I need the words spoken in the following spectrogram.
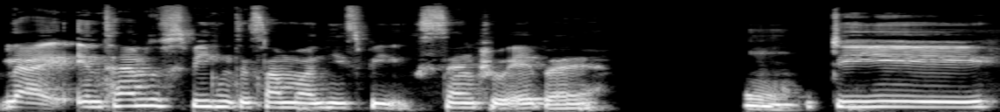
like, in terms of speaking to someone who speaks Central Igbo, mm. do you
